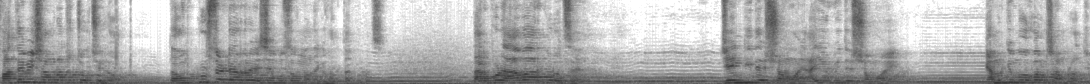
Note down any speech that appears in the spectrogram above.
ফাতেমি সাম্রাজ্য চলছিল, তখন ক্রুসেডাররা এসে মুসলমানদেরকে হত্যা করেছে। তারপরে আবার করেছে। জেঙ্গিদের সময়, আইয়ুবিদের সময়, এমনকি মোগল সাম্রাজ্য।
